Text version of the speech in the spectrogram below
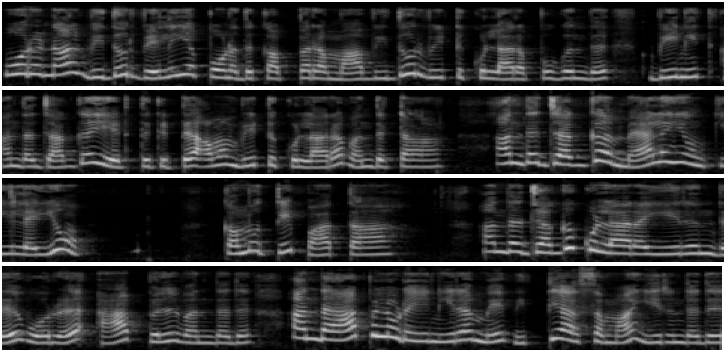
ஒரு நாள் விதுர் வெளியே போனதுக்கு அப்புறமா விதுர் வீட்டுக்குள்ளார புகுந்து வினீத் அந்த ஜக்கை எடுத்துக்கிட்டு அவன் வீட்டுக்குள்ளார வந்துட்டான். அந்த ஜக்கை மேலையும் கீழேயும் கமுத்தி பார்த்தா அந்த ஜக்குக்குள்ளார இருந்து ஒரு ஆப்பிள் வந்தது. அந்த ஆப்பிளுடைய நிறமே வித்தியாசமா இருந்தது.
